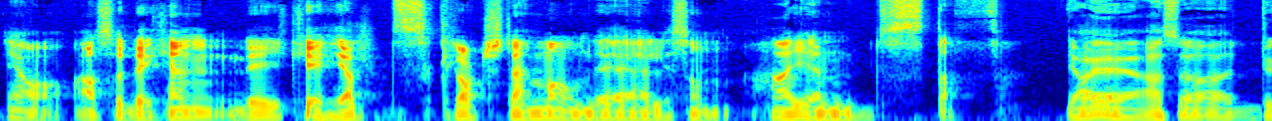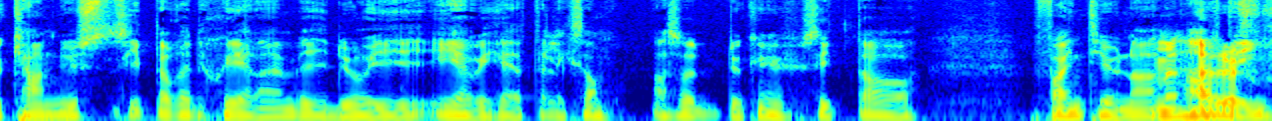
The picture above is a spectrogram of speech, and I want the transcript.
ja, alltså det kan, det kan ju helt klart stämma om det är liksom high-end stuff. Ja, ja, ja. Alltså du kan ju sitta och redigera en video i evigheter liksom. Alltså du kan ju sitta och fine-tuna Men här är allting.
